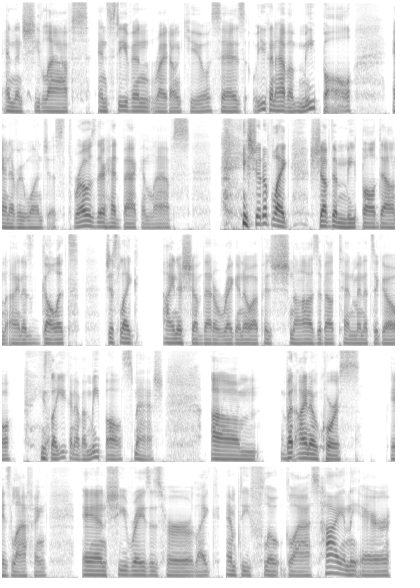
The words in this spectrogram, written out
And then she laughs and Stephen, right on cue, says, Well, you can have a meatball. And everyone just throws their head back and laughs. he should have like shoved a meatball down Ina's gullet, just like Ina shoved that oregano up his schnoz about 10 minutes ago. He's like, You can have a meatball, smash. Um, but Ina, of course, is laughing and she raises her like empty float glass high in the air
